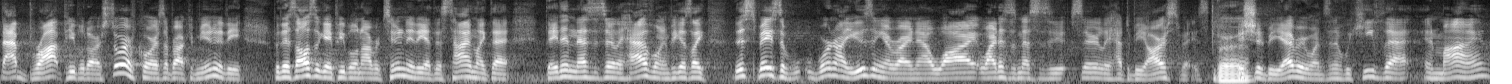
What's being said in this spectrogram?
that brought people to our store. Of course, that brought community, but this also gave people an opportunity at this time, like that they didn't necessarily have one because like this space, if we're not using it right now, why why does it necessarily have to be our space? Right. It should be everyone's, and if we keep that in mind,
